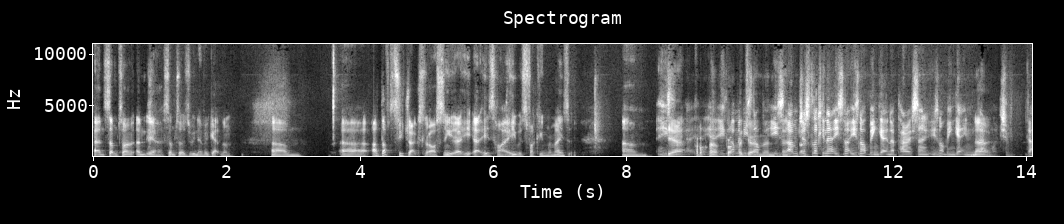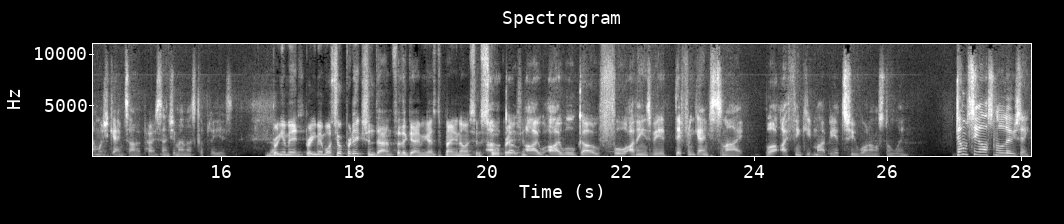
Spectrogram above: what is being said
and sometimes, and yeah, sometimes we never get them. Um, uh, I'd love to see Draxler Arsenal. He, uh, he, at his height, he was fucking amazing. He's Yeah, like- proper- he's- proper he's not- German, he's- uh, I'm just looking at. He's not. He's not been getting at Paris. Saint. He's not been getting No. that much of that much game time at Paris Saint Germain last couple of years. Bring him in. Bring him in. What's your prediction, Dan, for the game against Man United? Score I'll go- prediction. I, I will go for. I think it's going to be a different game to tonight, but I think it might be a two-one Arsenal win. Don't see Arsenal losing.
